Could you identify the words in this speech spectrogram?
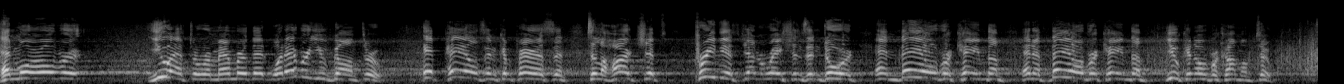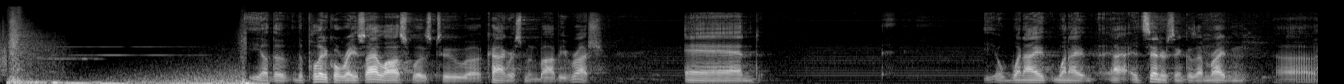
And moreover, you have to remember that whatever you've gone through, it pales in comparison to the hardships previous generations endured, and they overcame them. And if they overcame them, you can overcome them too. You know, the, the political race I lost was to uh, Congressman Bobby Rush. And you know, when I, when I, uh, it's interesting because I'm writing uh,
